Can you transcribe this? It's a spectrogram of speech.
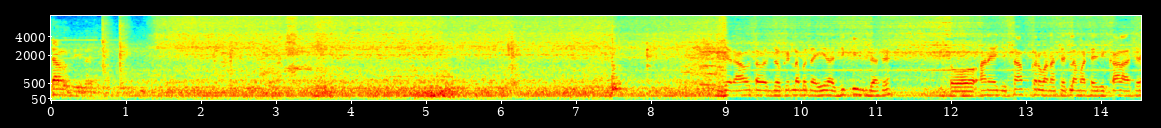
ચાલુ થઈ જશે. જ્યારે આવતા હોય જો કેટલા બધા હીરા જીકી દીધા છે તો આને હજી સાફ કરવાના છે, એટલા માટે હજી કાળા છે.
